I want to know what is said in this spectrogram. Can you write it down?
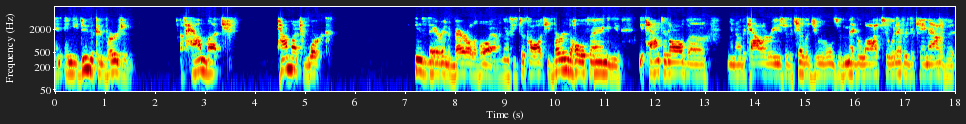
and, and you do the conversion of how much how much work is there in a barrel of oil? And if you took all, if you burned the whole thing and you you counted all the you know the calories or the kilojoules or the megawatts or whatever that came out of it,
